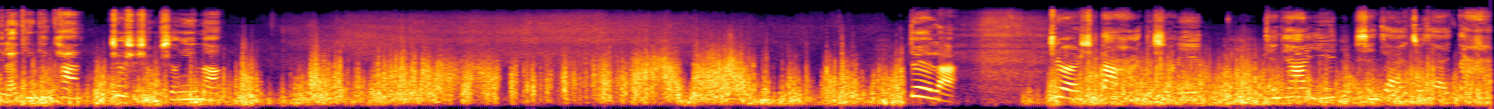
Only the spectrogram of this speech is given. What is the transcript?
你来听听看，这是什么声音呢？对了，这是大海的声音。甜甜阿姨现在就在大海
